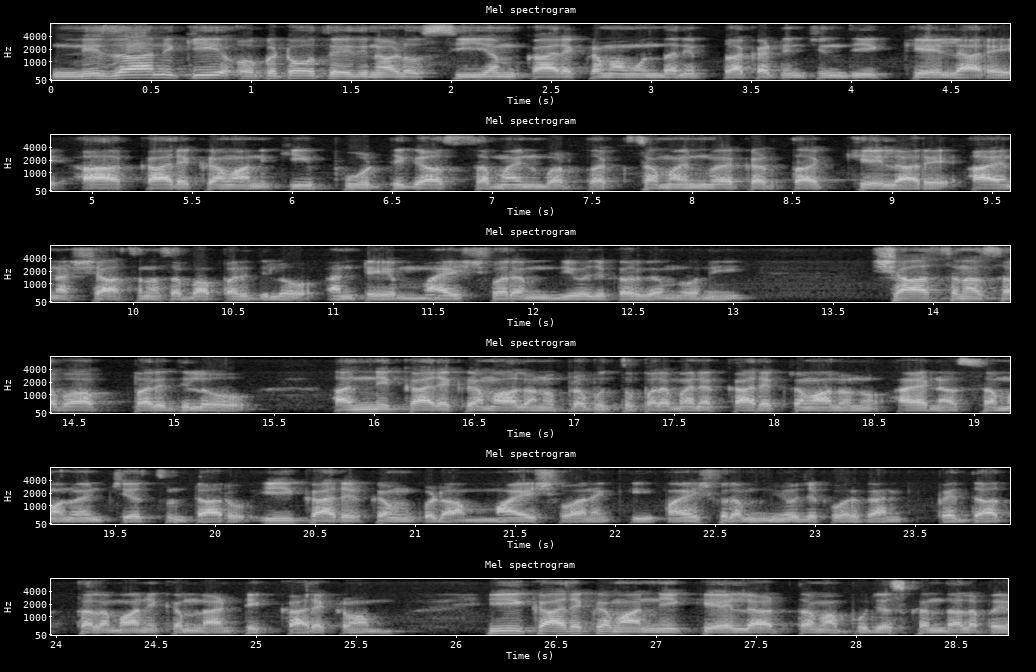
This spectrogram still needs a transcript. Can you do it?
నిజానికి ఒకటో తేదీ నాడు సీఎం కార్యక్రమం ఉందని ప్రకటించింది కేలారే. ఆ కార్యక్రమానికి పూర్తిగా సమన్వయత సమన్వయకర్త కేలారే ఆయన శాసనసభ పరిధిలో అంటే మహేశ్వరం నియోజకవర్గంలోని శాసనసభ పరిధిలో అన్ని కార్యక్రమాలను ప్రభుత్వపరమైన కార్యక్రమాలను ఆయన సమన్వయం చేస్తుంటారు. ఈ కార్యక్రమం కూడా మహేశ్వరానికి మహేశ్వరం నియోజకవర్గానికి పెద్ద తలమానికం లాంటి కార్యక్రమం. ఈ కార్యక్రమాన్ని కేఎల్ఆర్ తమ భుజస్కంధాలపై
